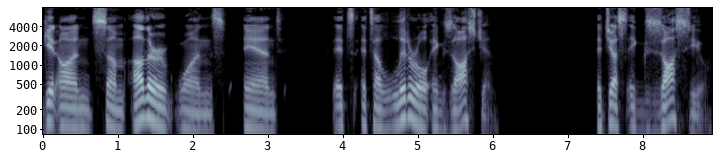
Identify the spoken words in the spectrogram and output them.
get on some other ones and it's it's a literal exhaustion. It just exhausts you.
